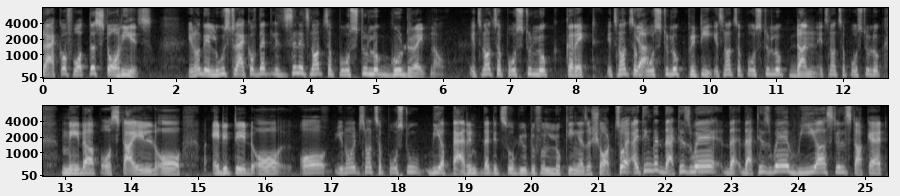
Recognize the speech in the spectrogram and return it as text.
track of what the story is. You know they lose track of that listen it's not supposed to look good right now it's not supposed to look correct. It's not Yeah. supposed to look pretty. It's not supposed to look done. It's not supposed to look made up or styled or edited or or you know it's not supposed to be apparent that it's so beautiful looking as a shot. So i, I think that that is where that, that is where we are still stuck at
